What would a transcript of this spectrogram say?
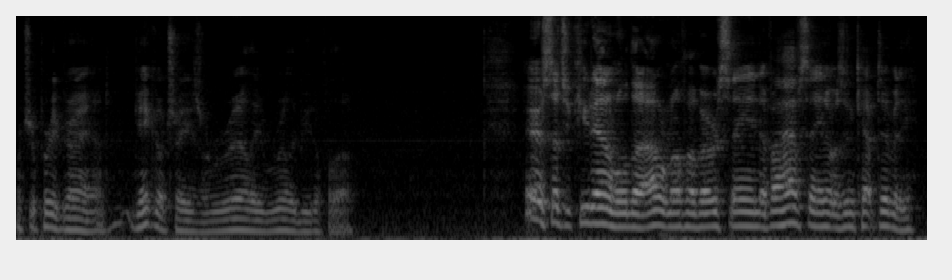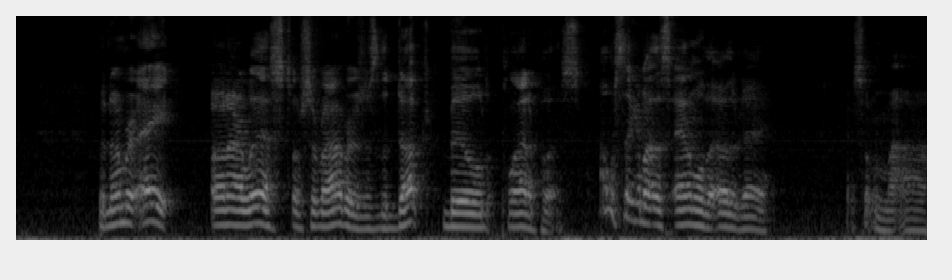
which are pretty grand. Ginkgo trees are really, really beautiful though. Here's such a cute animal that I don't know if I've ever seen. If I have seen, it was in captivity. But number eight on our list of survivors is the duck-billed platypus. I was thinking about this animal the other day. Got something in my eye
